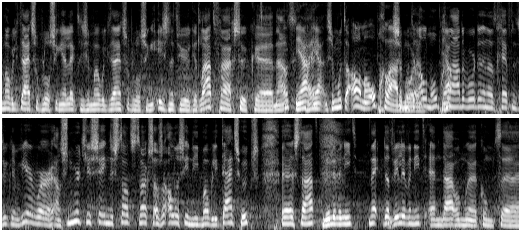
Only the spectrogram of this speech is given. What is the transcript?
mobiliteitsoplossingen, elektrische mobiliteitsoplossingen, is natuurlijk het laadvraagstuk, eh Nout. Ja, ja, ze moeten allemaal opgeladen Ze worden. moeten allemaal opgeladen worden en dat geeft natuurlijk een weerwar aan snoertjes in de stad straks als alles in die mobiliteitshubs eh, staat. Willen we niet. Nee, dat willen we niet en daarom komt eh,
